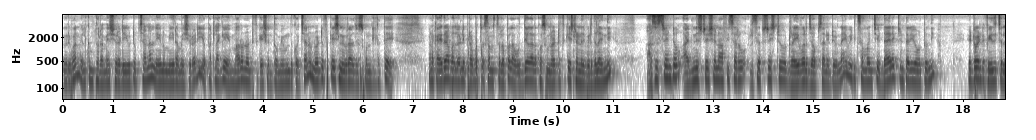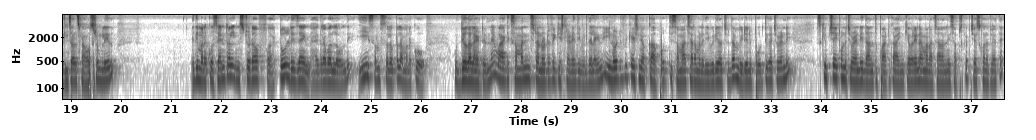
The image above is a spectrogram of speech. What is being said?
Everyone welcome to Ramesh Reddy YouTube channel నేను మీ రమేష్ రెడ్డి ఎప్పట్లాగే మరో నోటిఫికేషన్తో మీ ముందుకు వచ్చాను. నోటిఫికేషన్ వివరాలు చూసుకున్నట్లయితే మనకు హైదరాబాద్లోని ప్రభుత్వ సంస్థ లోపల ఉద్యోగాల కోసం నోటిఫికేషన్ అనేది విడుదలైంది. Assistant administration officer receptionist driver jobs అనేటివి ఉన్నాయి. వీటికి సంబంధించి డైరెక్ట్ ఇంటర్వ్యూ ఉంటుంది. ఎటువంటి ఫీజు చెల్లించాల్సిన అవసరం లేదు. ఇది మనకు central institute of tool design హైదరాబాద్లో ఉంది. ఈ సంస్థ లోపల మనకు ఉద్యోగాలు అనేవి ఉన్నాయి. వాటికి సంబంధించిన నోటిఫికేషన్ అనేది విడుదలైంది. ఈ నోటిఫికేషన్ యొక్క పూర్తి సమాచారం అనేది ఈ వీడియో చూద్దాం. వీడియోని పూర్తిగా చూడండి. స్కిప్ చేయకుండా చూడండి. దాంతో పాటుగా ఇంకెవరైనా మన ఛానల్ని సబ్స్క్రైబ్ చేసుకున్నట్లయితే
